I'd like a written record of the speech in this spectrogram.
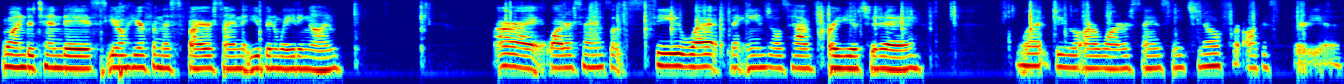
one to 10 days, you'll hear from this fire sign that you've been waiting on. All right, water signs, let's see what the angels have for you today. What do our water signs need to know for August 30th?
